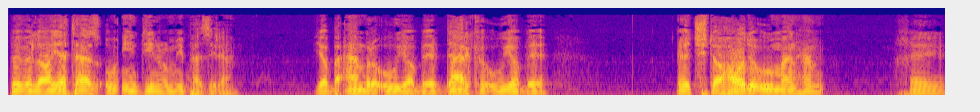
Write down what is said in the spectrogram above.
به ولایت از او این دین رو میپذیرم. یا به امر او یا به درک او یا به اجتهاد او من هم خیر.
